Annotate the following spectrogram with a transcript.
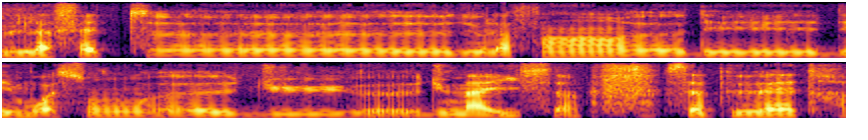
la fête de la fin des, moissons du, maïs, ça peut être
